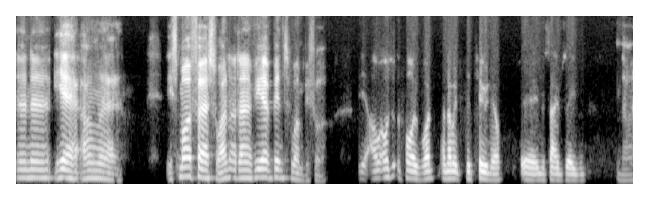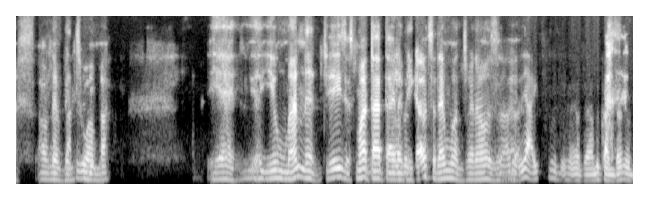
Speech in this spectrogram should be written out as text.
And uh, yeah, I'm. Uh, it's my first one. I don't know if you ever been to one before. yeah. I, was at the five one, and I went to the two 0 uh, in the same season. Nice. I've never been to one. back. Yeah, young man. Then Jesus, my dad they Yeah, let me go to them ones when I was. Uh, eight. I'm a granddad.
